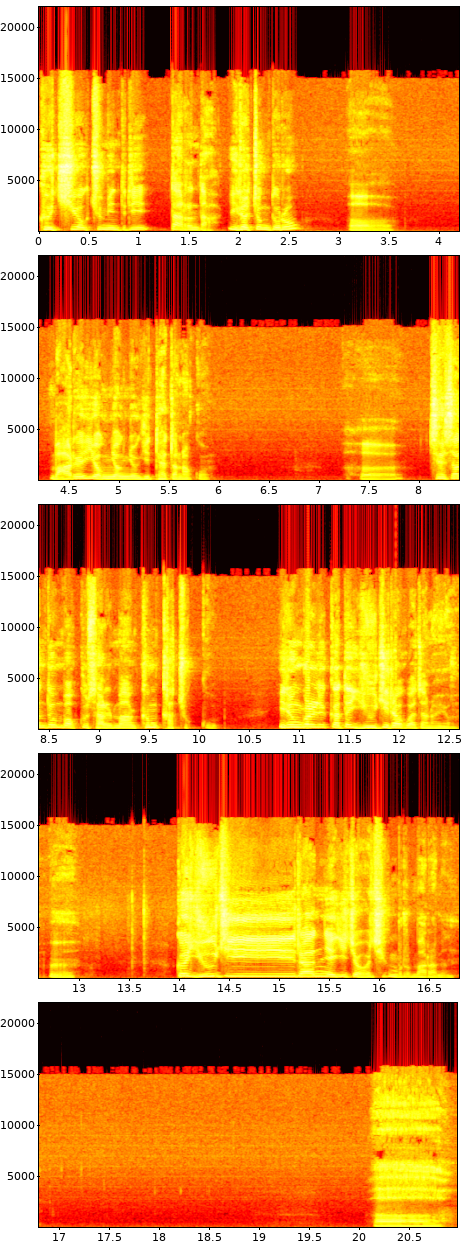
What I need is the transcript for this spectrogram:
그 지역 주민들이 따른다. 이럴 정도로 어, 말의 영향력이 대단하고 어, 재산도 먹고 살 만큼 갖췄고 이런 걸 갖다 유지라고 하잖아요. 어. 그 유지란 얘기죠. 지금으로 말하면. 아,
